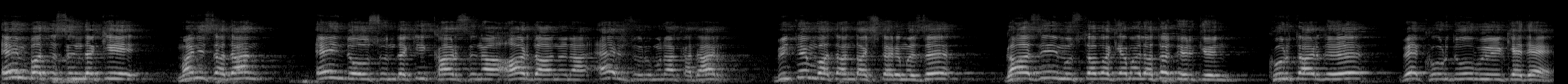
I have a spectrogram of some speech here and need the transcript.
en batısındaki Manisa'dan en doğusundaki Kars'ına, Ardahan'ına, Erzurum'una kadar bütün vatandaşlarımızı Gazi Mustafa Kemal Atatürk'ün kurtardığı ve kurduğu bu ülkede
